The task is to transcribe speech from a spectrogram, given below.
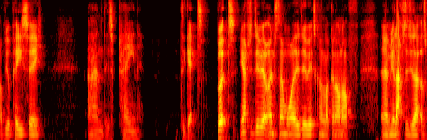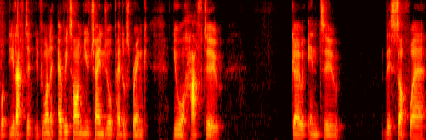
of your PC and it's a pain to get. But you have to do it. I understand why they do it. It's kind of like an on-off. Um, you'll have to do that as well. You'll have to if you want to. Every time you change your pedal spring, you will have to go into this software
